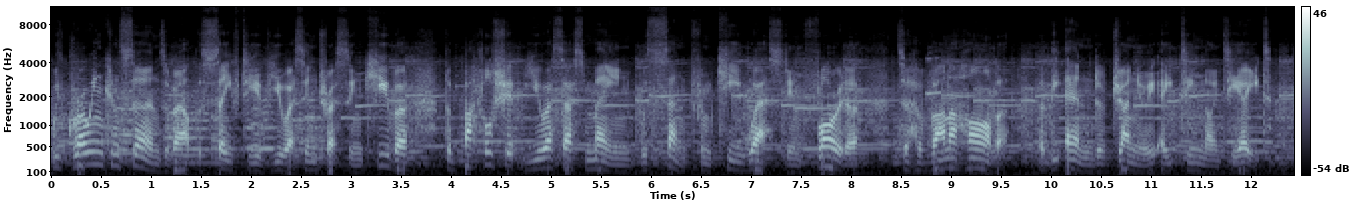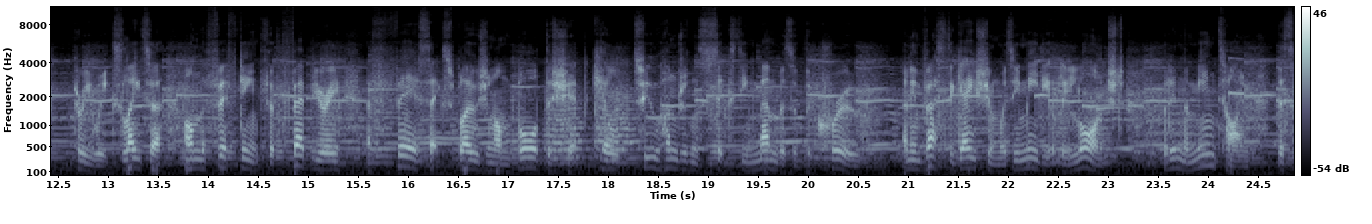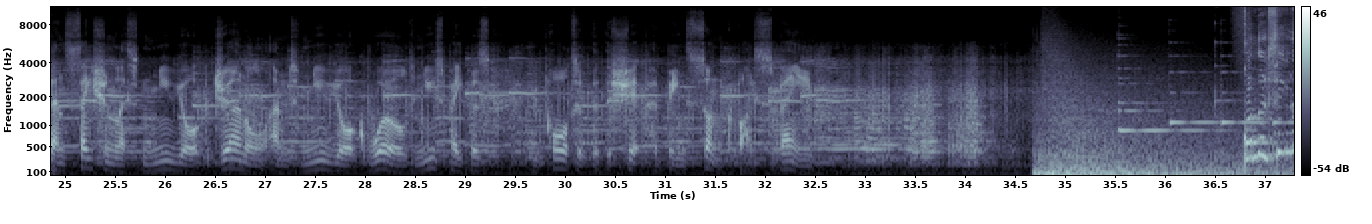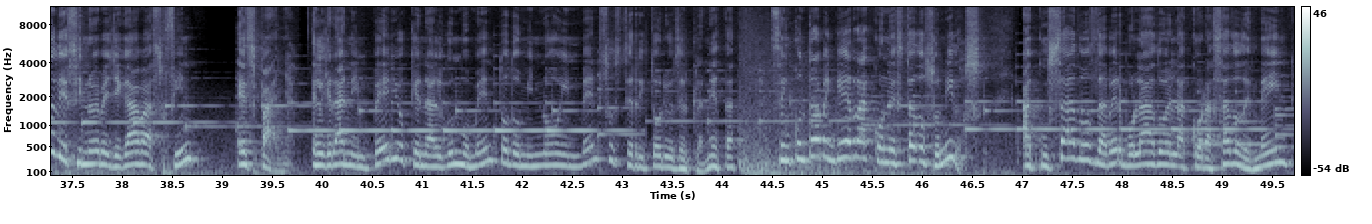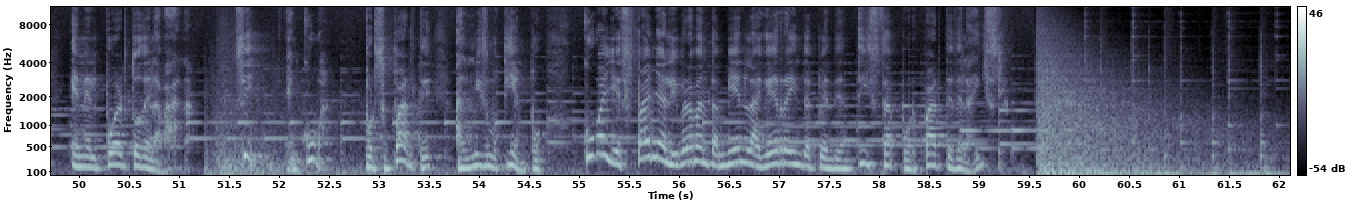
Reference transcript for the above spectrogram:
With growing concerns about the safety of US interests in Cuba, the battleship USS Maine was sent from Key West in Florida to Havana Harbor at the end of January 1898. Three weeks later, on the 15th of February, a fierce explosion on board the ship killed 260 members of the crew. An investigation was immediately launched, but in the meantime, the sensationalist New York Journal and New York World newspapers reported that the ship had been sunk by Spain. Cuando el siglo XIX llegaba a su fin, España, el gran imperio que en algún momento dominó inmensos territorios del planeta, se encontraba en guerra con Estados Unidos, acusados de haber volado el acorazado de Maine en el puerto de La Habana. Sí, en Cuba. Por su parte, al mismo tiempo, Cuba y España libraban también la guerra independentista por parte de la isla.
